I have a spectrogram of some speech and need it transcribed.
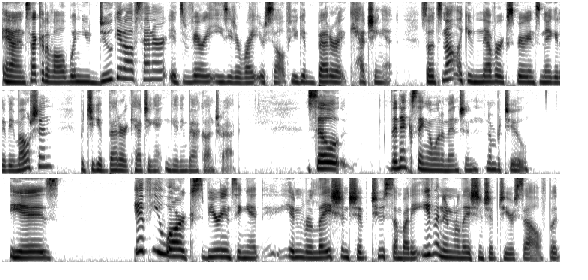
And second of all, when you do get off center, it's very easy to right yourself. You get better at catching it. So it's not like you never experience negative emotion, but you get better at catching it and getting back on track. So the next thing I want to mention, number two, is if you are experiencing it in relationship to somebody, even in relationship to yourself, but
